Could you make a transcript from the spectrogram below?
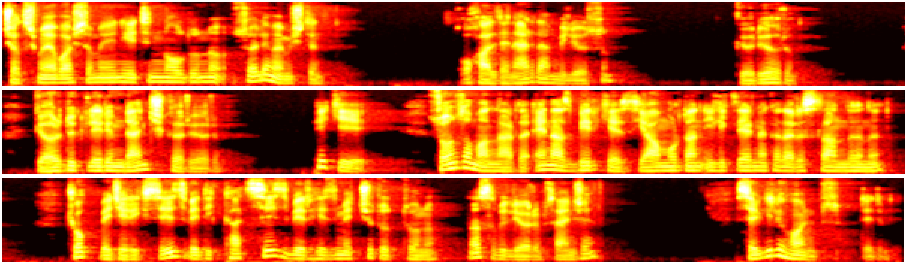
Çalışmaya başlamaya niyetinin olduğunu söylememiştin. O halde nereden biliyorsun? Görüyorum. Gördüklerimden çıkarıyorum. Peki son zamanlarda en az bir kez yağmurdan iliklerine kadar ıslandığını, çok beceriksiz ve dikkatsiz bir hizmetçi tuttuğunu nasıl biliyorum sence? Sevgili Holmes dedim.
